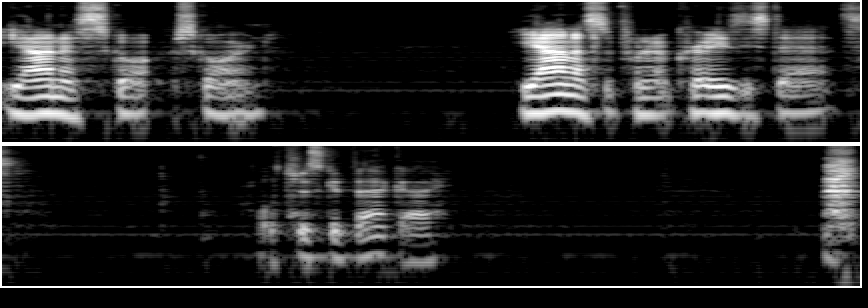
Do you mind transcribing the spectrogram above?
Giannis sco- scoring? Giannis is putting up crazy stats. Let's just get that guy.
